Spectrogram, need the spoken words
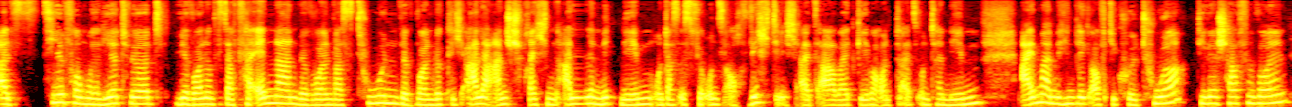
als Ziel formuliert wird, wir wollen uns da verändern, wir wollen was tun, wir wollen wirklich alle ansprechen, alle mitnehmen und das ist für uns auch wichtig als Arbeitgeber und als Unternehmen. Einmal im Hinblick auf die Kultur, die wir schaffen wollen,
